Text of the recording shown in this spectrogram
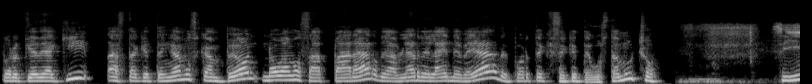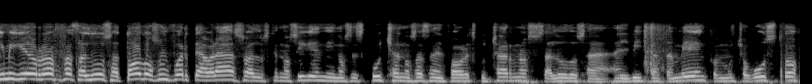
porque de aquí hasta que tengamos campeón no vamos a parar de hablar de la NBA, deporte que sé que te gusta mucho. Sí, Miguel Rafa, saludos a todos, un fuerte abrazo a los que nos siguen y nos escuchan, nos hacen el favor de escucharnos, saludos a, Elvita también, con mucho gusto.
